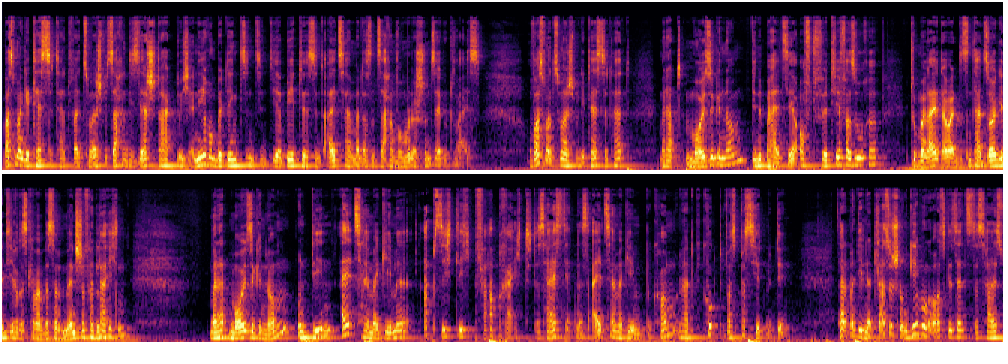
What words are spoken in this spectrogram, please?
Was man getestet hat, weil zum Beispiel Sachen, die sehr stark durch Ernährung bedingt sind, sind Diabetes, sind Alzheimer, das sind Sachen, wo man das schon sehr gut weiß. Und was man zum Beispiel getestet hat, man hat Mäuse genommen, die nimmt man halt sehr oft für Tierversuche. Tut mir leid, aber das sind halt Säugetiere, das kann man besser mit Menschen vergleichen. Man hat Mäuse genommen und denen Alzheimer-Gene absichtlich verabreicht. Das heißt, die hatten das Alzheimer-Gen bekommen und hat geguckt, was passiert mit denen. Da hat man die in der klassischen Umgebung ausgesetzt, das heißt,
